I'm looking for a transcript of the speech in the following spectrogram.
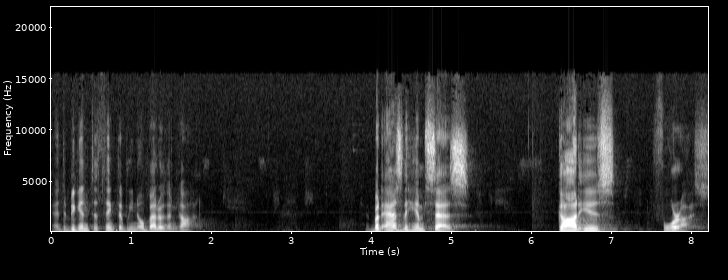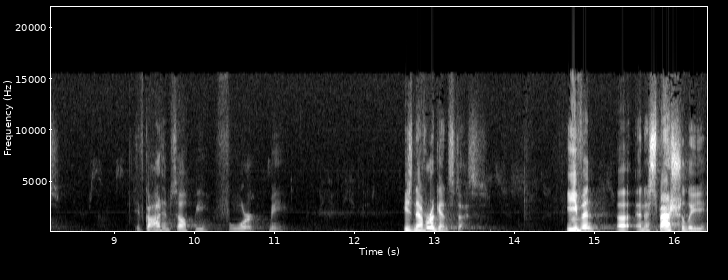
and to begin to think that we know better than God. But as the hymn says, God is for us. If God Himself be for me, He's never against us. Even uh, and especially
